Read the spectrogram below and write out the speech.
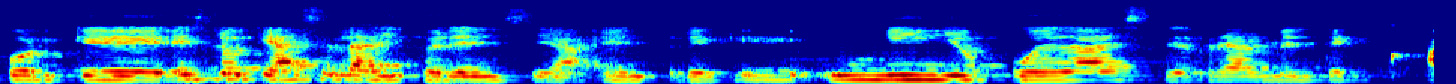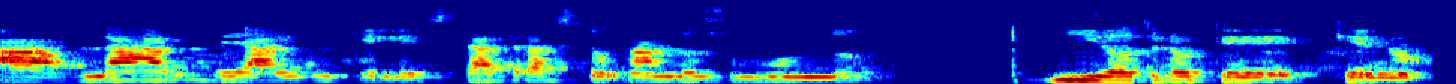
Porque es lo que hace la diferencia entre que un niño pueda este, realmente hablar de algo que le está trastocando su mundo y otro que, que no.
